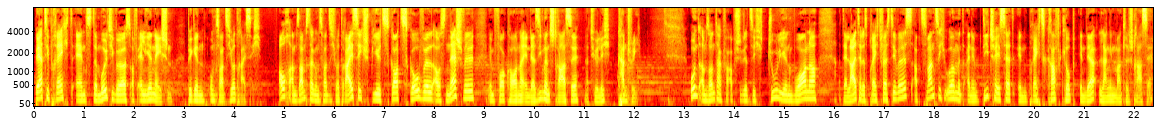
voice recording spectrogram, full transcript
Bertie Brecht and the Multiverse of Alienation. Beginn um 20.30 Uhr. Auch am Samstag um 20.30 Uhr spielt Scott Scoville aus Nashville im Four Corner in der Siemensstraße natürlich Country. Und am Sonntag verabschiedet sich Julian Warner, der Leiter des Brecht Festivals, ab 20 Uhr mit einem DJ-Set in Brechts Kraftclub in der Langenmantelstraße.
